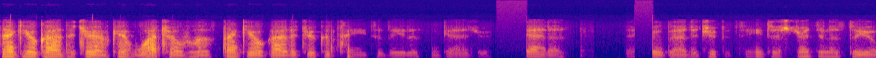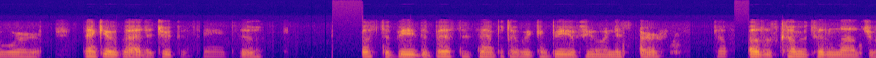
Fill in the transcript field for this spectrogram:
Thank you, God, that you have kept watch over us. Thank you, God, that you continue to lead us and guide you, guide us. Thank you, God, that you continue to strengthen us through your word. Thank you, God, that you continue to us to be the best example that we can be of you on this earth. Help others come into the knowledge of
